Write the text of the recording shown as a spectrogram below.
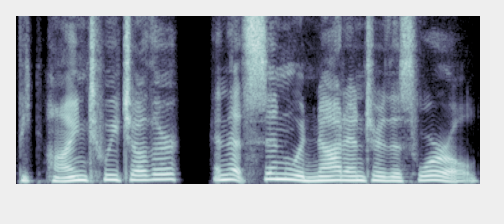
be kind to each other, and that sin would not enter this world.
